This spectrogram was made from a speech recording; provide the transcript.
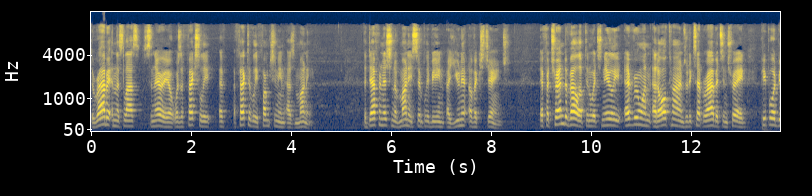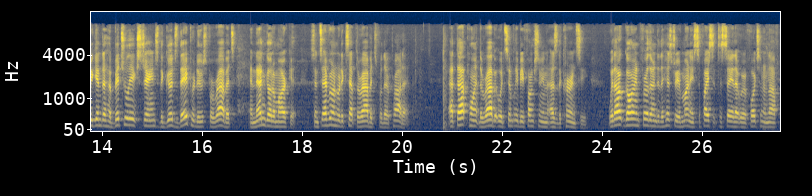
The rabbit in this last scenario was effectively functioning as money. The definition of money simply being a unit of exchange. If a trend developed in which nearly everyone at all times would accept rabbits in trade, people would begin to habitually exchange the goods they produce for rabbits and then go to market since everyone would accept the rabbits for their product. At that point, the rabbit would simply be functioning as the currency. Without going further into the history of money, suffice it to say that we were fortunate enough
